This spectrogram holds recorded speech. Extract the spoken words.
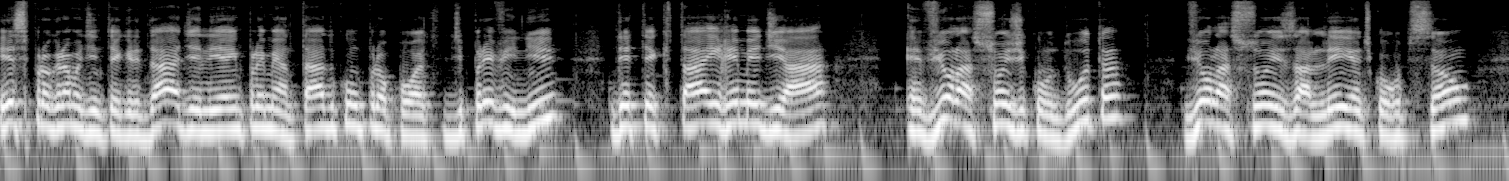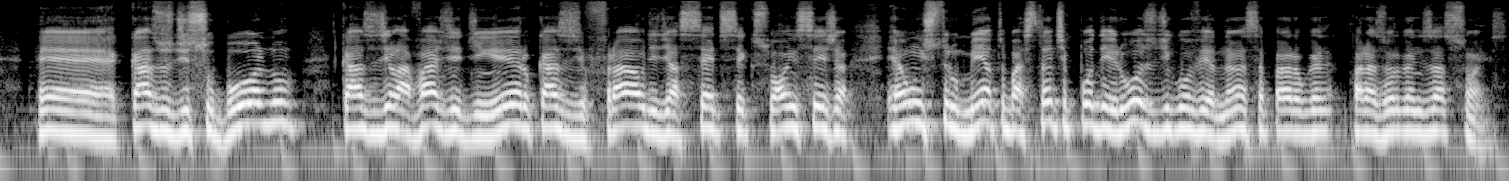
Esse programa de integridade ele é implementado com o propósito de prevenir, detectar e remediar é, violações de conduta violações à lei anticorrupção, é, casos de suborno, casos de lavagem de dinheiro, casos de fraude, de assédio sexual, ou seja, é um instrumento bastante poderoso de governança para, para as organizações.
